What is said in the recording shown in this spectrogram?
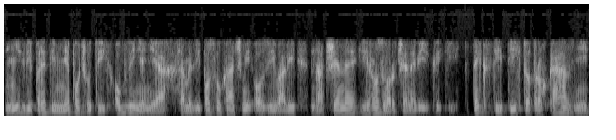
nikdy predtým nepočutých obvineniach sa medzi poslucháčmi ozývali nadšené i rozhorčené výkriky. Texty týchto troch kázní,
